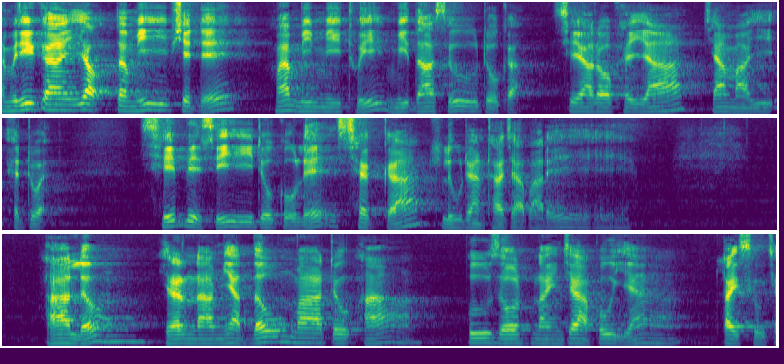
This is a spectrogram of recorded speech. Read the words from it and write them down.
အမေရိကန်ရောက်သမီးဖြစ်တဲ့မမီမီထွေမိသားစုတို့ကဆရာတော်ဖရာကျမ်းမာကြီးအတွက်ဆေးပစ္စည်းတို့ကိုလည်းဆက်ကလှူဒန်းထားကြပါတယ်အလုံးယရနာမြတ်သုံးပါးတို့အားပူဇော်နိုင်ကြဖို့ရန်လိုက်ဆိုကြ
